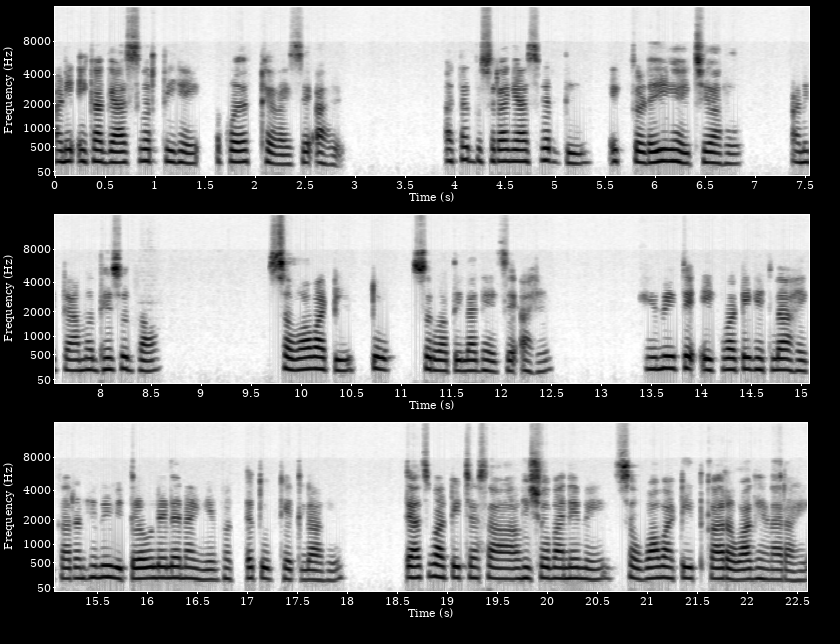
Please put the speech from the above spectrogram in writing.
आणि एका गॅसवरती हे उकळत ठेवायचे आहे. आता दुसऱ्या गॅसवरती एक कढई घ्यायची आहे आणि त्यामध्ये सुद्धा सव्वा वाटी तूप सुरुवातीला घ्यायचे आहे. हे मी इथे एक वाटी घेतलं आहे कारण हे मी वितळवलेलं नाहीये घट्ट तूप घेतलं आहे. त्याच वाटीच्या सा हिशोबाने मी सव्वा वाटी इतका रवा घेणार आहे.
